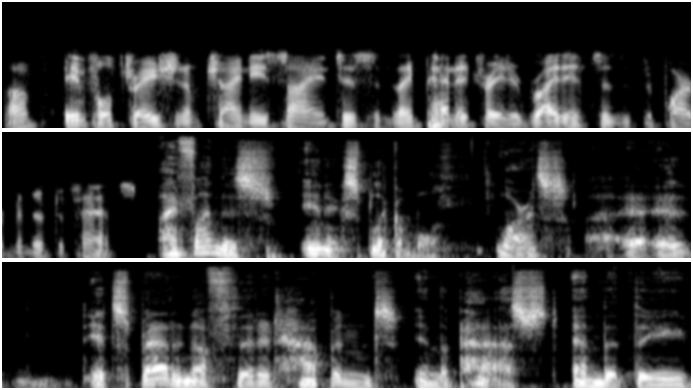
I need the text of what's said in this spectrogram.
of infiltration of Chinese scientists, and they penetrated right into the Department of Defense. I find this inexplicable, Lawrence. Uh, it's bad enough that it happened in the past and that the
